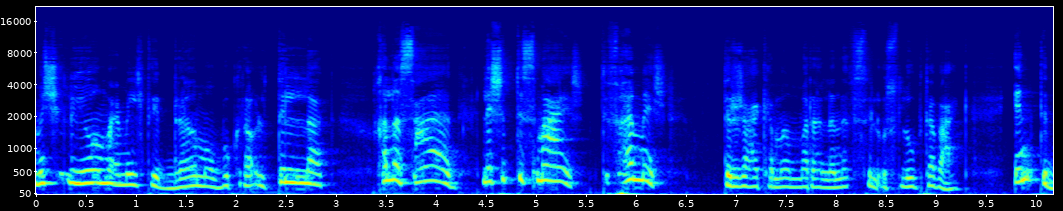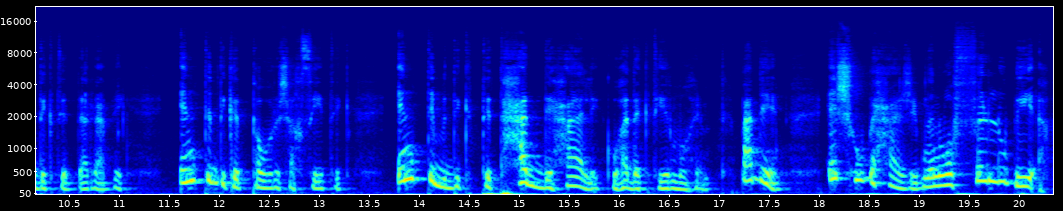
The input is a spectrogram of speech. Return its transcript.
مش اليوم عملتي الدراما وبكرة قلت لك خلص عاد ليش بتسمعيش بتفهمش. ترجعي كمان مرة لنفس الأسلوب تبعك. أنت بدك تتدربي أنت بدك تطوري شخصيتك أنت بدك تتحدي حالك وهذا كتير مهم. بعدين إيش هو بحاجة؟ بدنا نوفر له بيئة.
